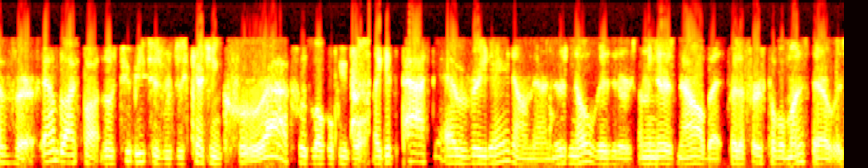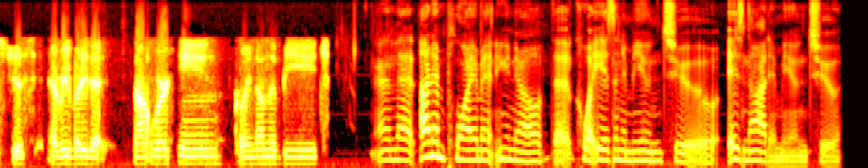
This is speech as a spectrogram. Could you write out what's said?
ever. And Black Blackpot, those two beaches were just catching cracks with local people. Like it's packed every day down there, and there's no visitors. I mean, there's now, but for the first couple months there, it was just everybody that's not working, going down the beach. And that unemployment, you know, that Kauai isn't immune to, is not immune to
